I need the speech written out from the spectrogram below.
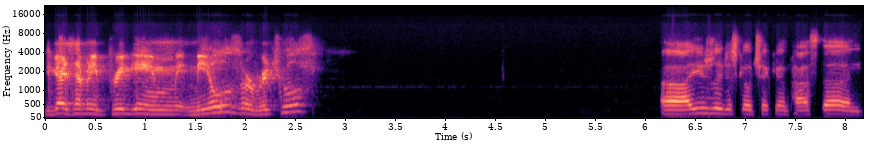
Do you guys have any pregame meals or rituals? Uh, I usually just go chicken and pasta, and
